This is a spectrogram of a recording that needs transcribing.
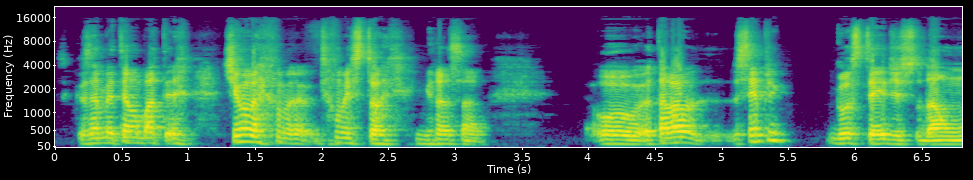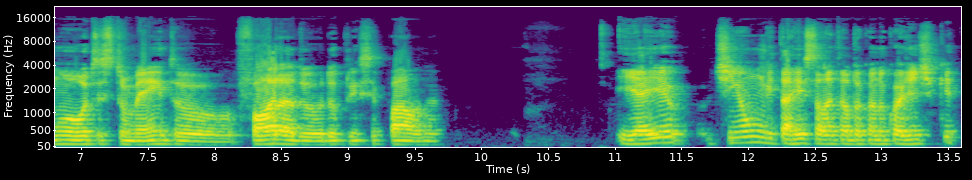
Se quiser meter uma bateria. Tinha uma, uma, uma história engraçada. O, eu tava. Sempre gostei de estudar um ou outro instrumento fora do, do principal, né? E aí tinha um guitarrista lá que estava tocando com a gente que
